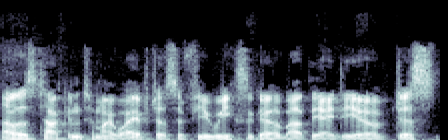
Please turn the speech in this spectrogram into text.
I was talking to my wife just a few weeks ago about the idea of just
